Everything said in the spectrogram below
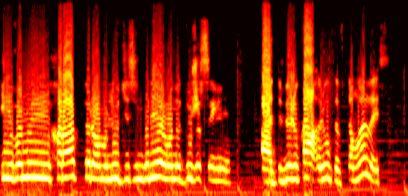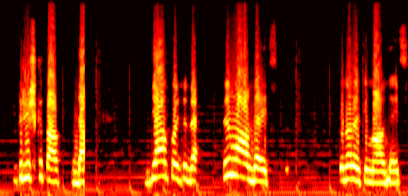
І вони характером, люди з інвалідом, вони дуже сильні. А тобі рука, руки втомились? Трішки так. Дякую тобі. Ти молодець. Ти великий молодець.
